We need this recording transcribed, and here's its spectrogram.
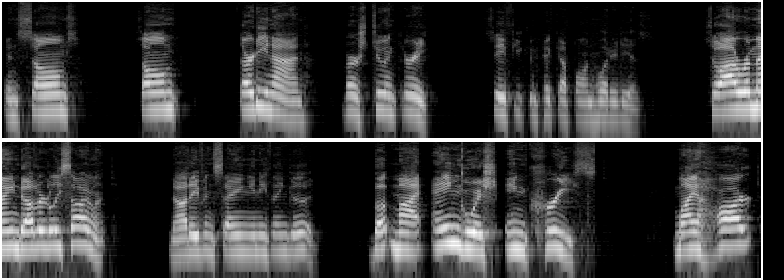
in Psalms, Psalm 39, verse 2 and 3. See if you can pick up on what it is. So I remained utterly silent, not even saying anything good. But my anguish increased. My heart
